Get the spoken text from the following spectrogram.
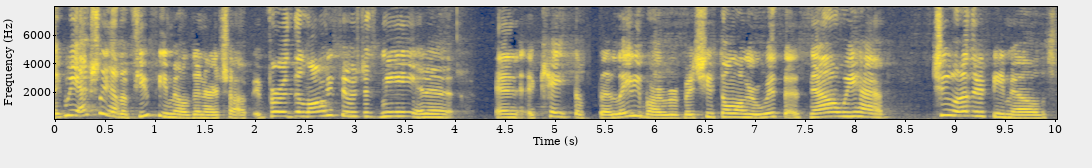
like we actually have a few females in our shop. For the longest, it was just me and a and a Kate, the, the lady barber, but she's no longer with us. Now we have two other females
